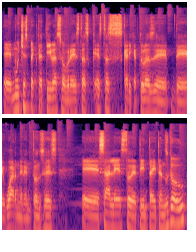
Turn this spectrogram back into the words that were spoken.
eh, mucha expectativa sobre estas, estas caricaturas de, Warner. Entonces eh, sale esto de Teen Titans Go,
